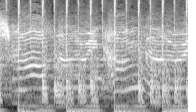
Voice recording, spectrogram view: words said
Smile, darling, hungry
